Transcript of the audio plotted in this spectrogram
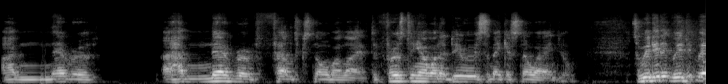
I've never, I have never felt snow in my life. The first thing I want to do is to make a snow angel. So we did it. We, did- we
